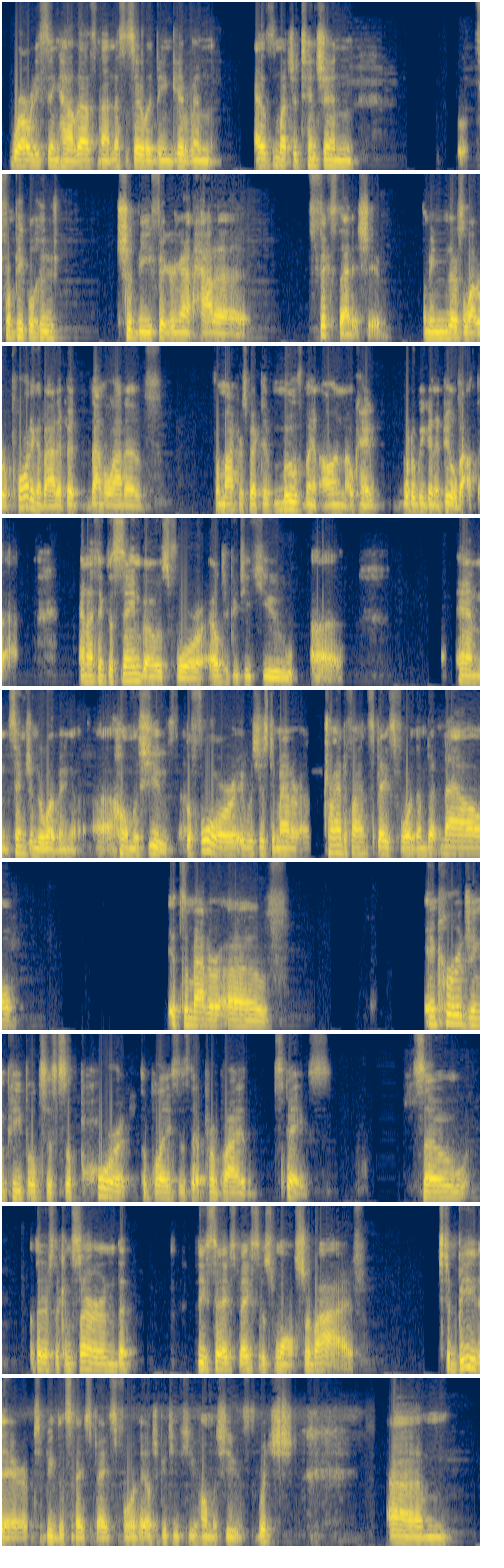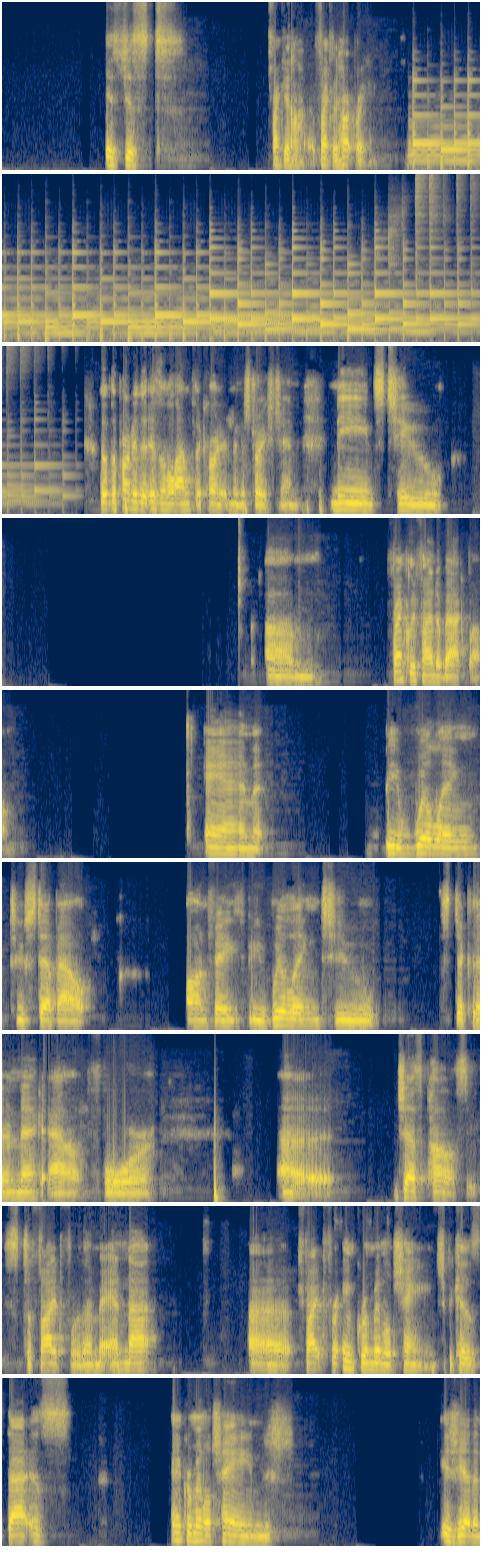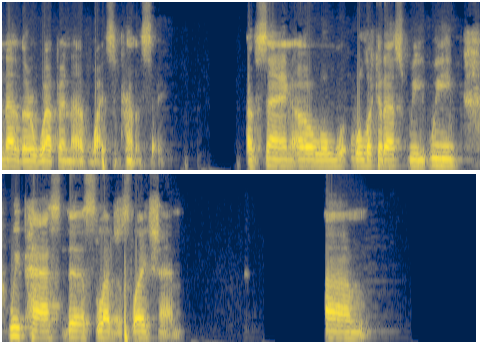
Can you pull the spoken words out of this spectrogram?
we're already seeing how that's not necessarily being given as much attention from people who should be figuring out how to fix that issue. I mean, there's a lot of reporting about it, but not a lot of, from my perspective, movement on, okay, what are we going to do about that? And I think the same goes for LGBTQ uh, and same gender loving uh, homeless youth. Before, it was just a matter of trying to find space for them, but now it's a matter of encouraging people to support the places that provide space. So there's the concern that these safe spaces won't survive to be there to be the safe space for the LGBTQ homeless youth, which um, is just frankly, frankly heartbreaking. The, the party that isn't aligned with the current administration needs to um, frankly find a backbone and be willing to step out on faith, be willing to stick their neck out for uh, just policies, to fight for them, and not uh, fight for incremental change, because that is incremental change is yet another weapon of white supremacy, of saying, "Oh, well, well look at us, we we we passed this legislation." Um,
